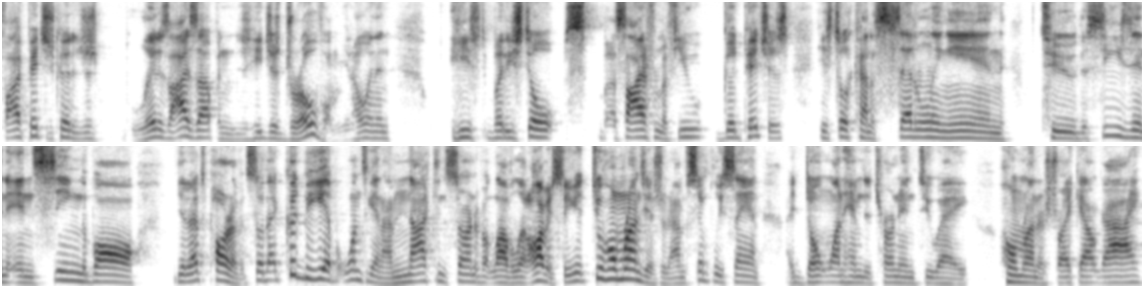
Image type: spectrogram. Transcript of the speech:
five pitches could have just lit his eyes up and he just drove them, you know, and then he's but he's still aside from a few good pitches, he's still kind of settling in to the season and seeing the ball. You know, that's part of it. So that could be it. But once again, I'm not concerned about LaViolette. Obviously, he had two home runs yesterday. I'm simply saying I don't want him to turn into a home run or strikeout guy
